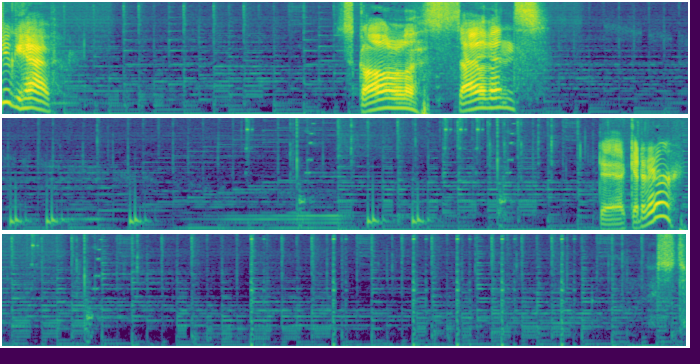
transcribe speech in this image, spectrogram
Does Yugi have? Skull Sevens. Deck editor. List.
